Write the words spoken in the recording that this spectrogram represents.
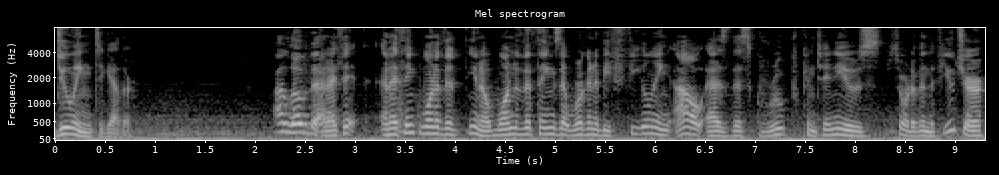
doing together. I love that. And I think and I think one of the you know one of the things that we're going to be feeling out as this group continues sort of in the future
